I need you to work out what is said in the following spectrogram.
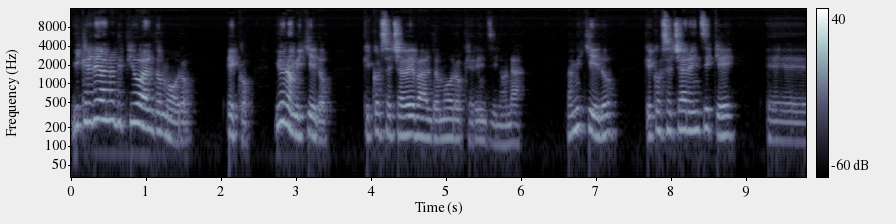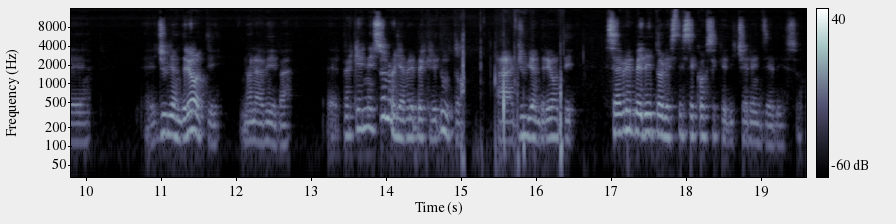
Gli credevano di più aldo moro. Ecco io non mi chiedo che cosa c'aveva aldo moro che renzi non ha ma mi chiedo che cosa c'è renzi che eh, eh, giulio andreotti non aveva eh, perché nessuno gli avrebbe creduto a giulio andreotti se avrebbe detto le stesse cose che dice renzi adesso.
